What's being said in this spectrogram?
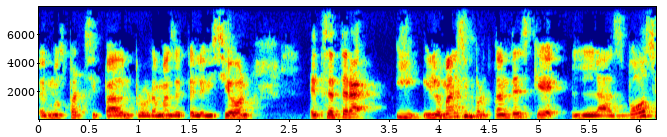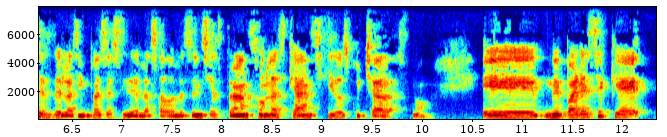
hemos participado en programas de televisión, etcétera. Y, lo más importante es que las voces de las infancias y de las adolescencias trans son las que han sido escuchadas, ¿no? Eh, me parece que,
